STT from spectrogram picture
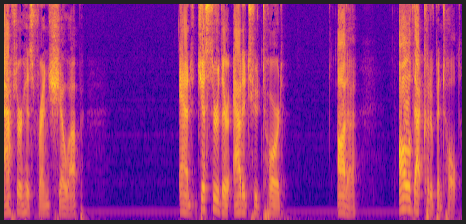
after his friends show up. And just through their attitude toward Ada, all of that could have been told.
